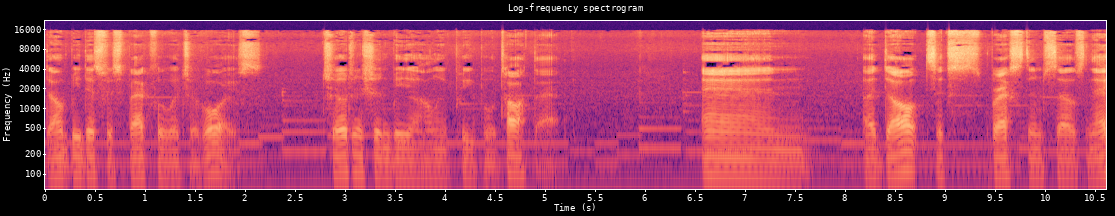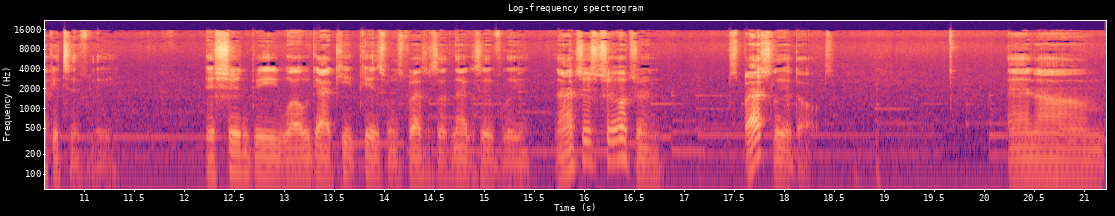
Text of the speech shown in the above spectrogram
don't be disrespectful with your voice. Children shouldn't be the only people taught that. And adults express themselves negatively. It shouldn't be, well, we got to keep kids from expressing themselves negatively. Not just children, especially adults. And um,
